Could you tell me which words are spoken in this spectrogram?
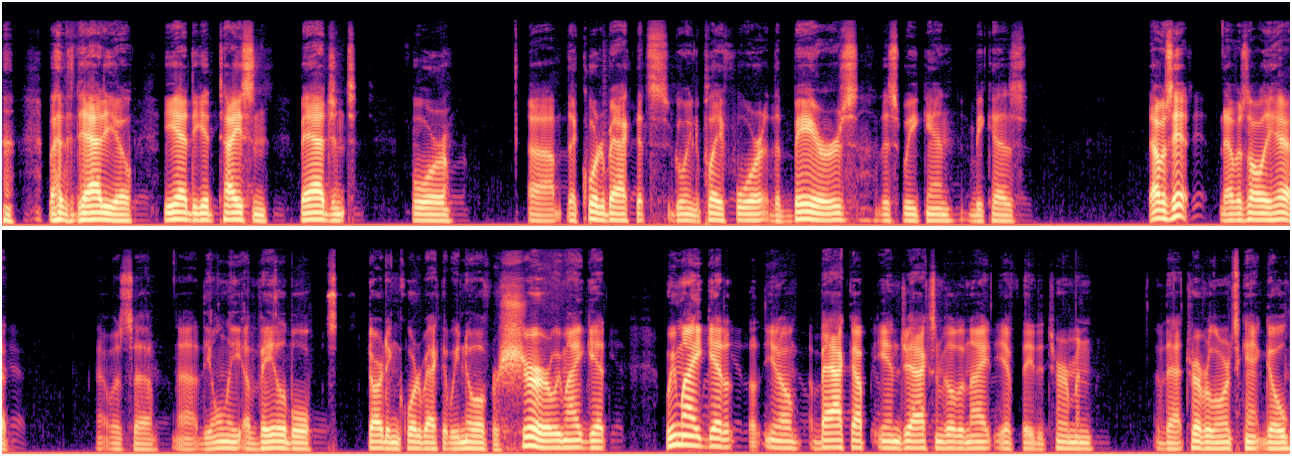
by the Daddio. He had to get Tyson Bagent for uh, the quarterback that's going to play for the Bears this weekend because that was it. That was all he had. That was the only available starting quarterback that we know of for sure. We might get we might get uh, you know a backup in Jacksonville tonight if they determine that Trevor Lawrence can't go.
